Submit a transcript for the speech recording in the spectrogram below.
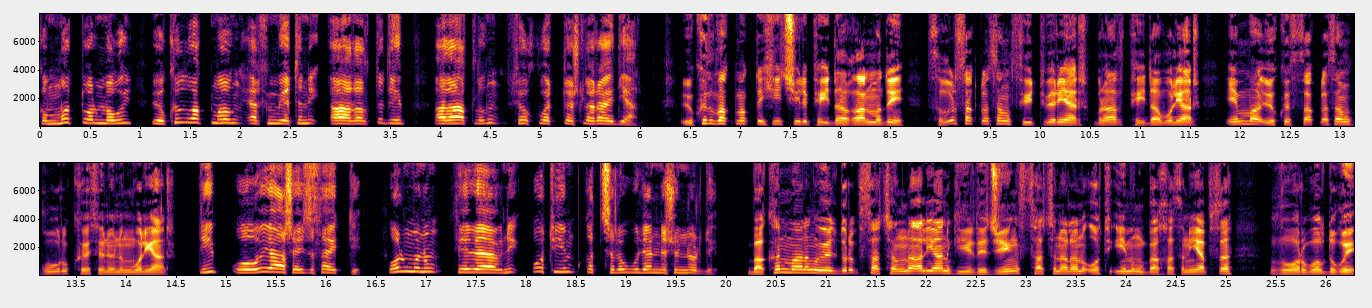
gymmat bolmagy öküz bakmagyň ähmiýetini azaltdy diýip, Azatlygyň söhbetdeşleri aýdýar. Öküz bakmakda hiç hili peýda galmady. Sygyr saklasaň, süýt berýär, biraz peýda bolýar. Emma öküz saklasaň, gury köseneniň bolýar. Diýip, oba ýaşaýjysy aýtdy. Ol munuň sebäbini otim gytçylygy bilen düşündirdi. Bakan malyň öldürip sataňny alýan girdejiň satyn alan ot-iýmiň bahasyny ýapsa, zor boldugy,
